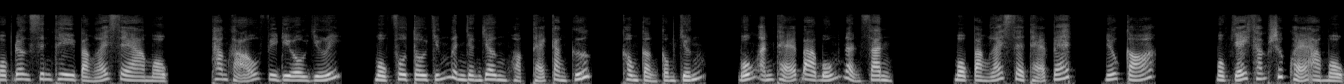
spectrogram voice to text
Một đơn xin thi bằng lái xe A1. Tham khảo video dưới. Một photo chứng minh nhân dân hoặc thẻ căn cước, không cần công chứng. 4 ảnh thẻ 34 nền xanh. Một bằng lái xe thẻ PET, nếu có. Một giấy khám sức khỏe A1.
